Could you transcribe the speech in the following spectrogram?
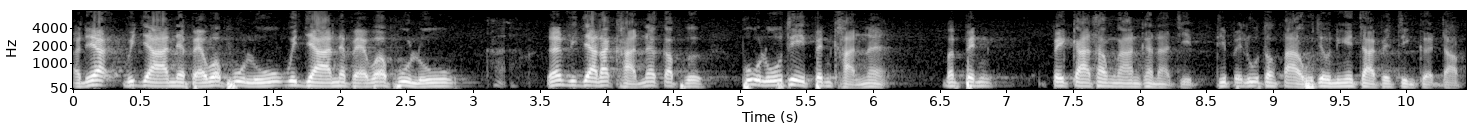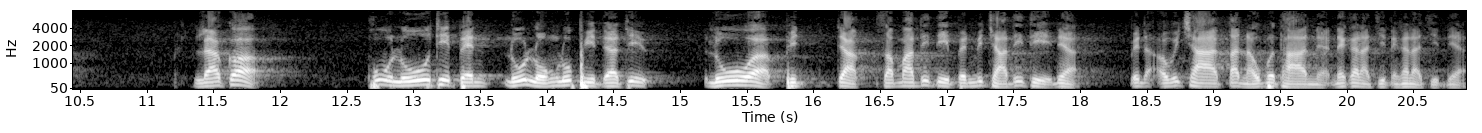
อันนี้วิญญาณเนี่ยแปลว่าผู้รู้ วิญญาณเนี่ยแปลว่าผู้รู้ แล้ววิญญาณขันเนี่ยก็คือ ผู้รู้ที่เป็นขันเนี่ยมันเป็นเป็นการทำงานขณะจิต ที่ไปรู้ต่างๆหูจมูกนิ้วใจเป็นสิ่งเกิดดับ แล้วก็ผู้รู้ที่เป็นรู้หลงรู้ผิดที่รู้ว่าผิดจากสมาธิฏฐิเป็นวิชาทิฏฐิเนี่ยเป็นอวิชชาตัณหาอุปทานเนี่ยในขณะจิตในขณะจิตเนี่ย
